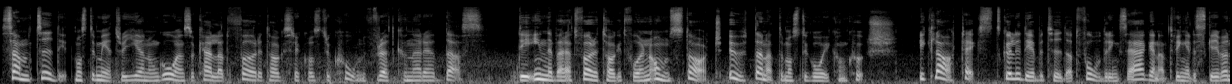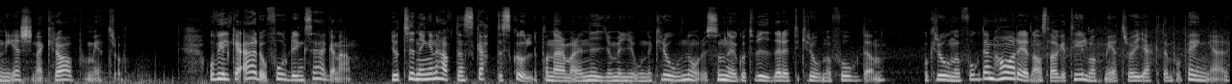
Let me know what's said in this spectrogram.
Samtidigt måste Metro genomgå en så kallad företagsrekonstruktion för att kunna räddas. Det innebär att företaget får en omstart utan att det måste gå i konkurs. I klartext skulle det betyda att fordringsägarna tvingades skriva ner sina krav på Metro. Och vilka är då fordringsägarna? Jo, tidningen har haft en skatteskuld på närmare 9 miljoner kronor som nu gått vidare till Kronofogden. Och Kronofogden har redan slagit till mot Metro i jakten på pengar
